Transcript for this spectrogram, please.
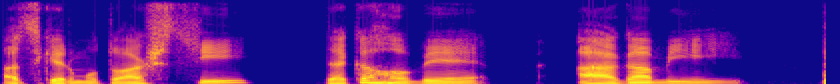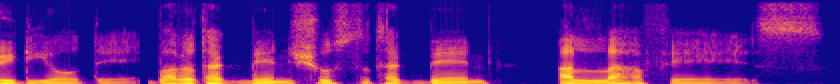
আজকের মতো আসছি। দেখা হবে আগামী ভিডিওতে। ভালো থাকবেন, সুস্থ থাকবেন। আল্লাহ হাফেজ।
